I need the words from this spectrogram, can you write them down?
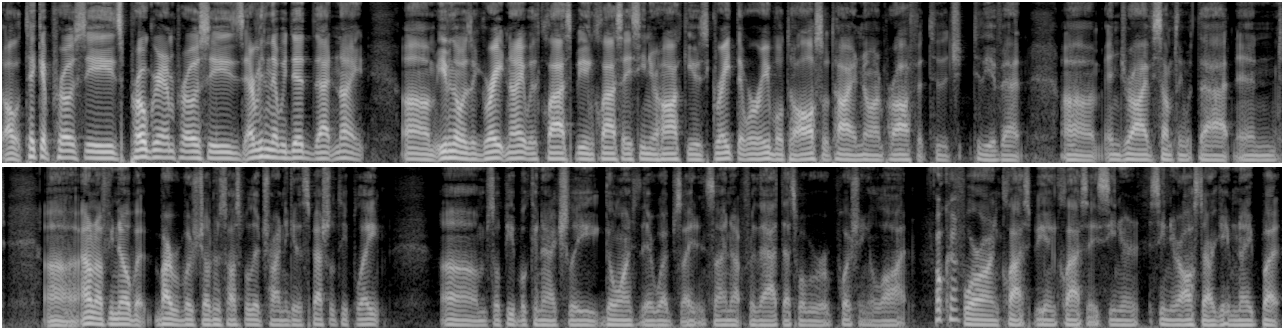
all the ticket proceeds, program proceeds, everything that we did that night. Um, even though it was a great night with Class B and Class A senior hockey, it was great that we're able to also tie a nonprofit to the to the event um, and drive something with that. And uh, I don't know if you know, but Barbara Bush Children's Hospital they're trying to get a specialty plate um, so people can actually go onto their website and sign up for that. That's what we were pushing a lot. Okay. For on Class B and Class A senior senior All Star game night, but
